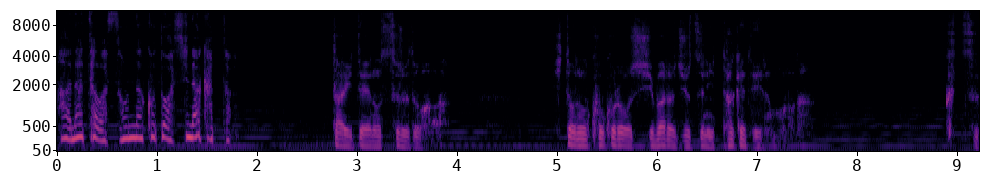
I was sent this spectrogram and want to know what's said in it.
あなたはそんなことはしなかった。大抵のスルドは人の心を縛る術に長けているものだ苦痛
